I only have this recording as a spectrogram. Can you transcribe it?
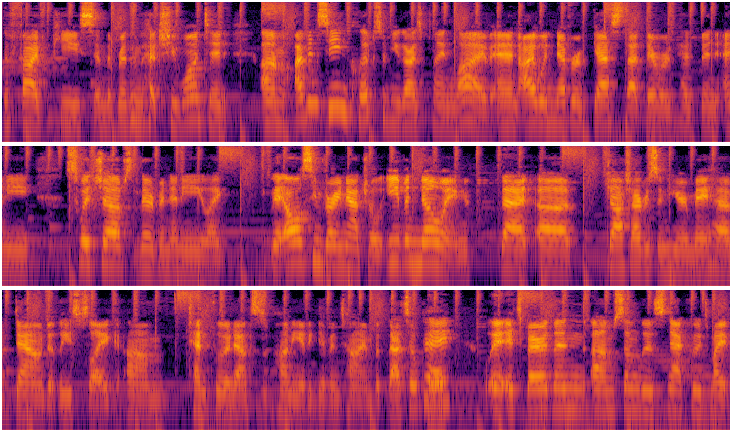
the five piece and the rhythm that you wanted. Um, I've been seeing clips of you guys playing live, and I would never have guessed that there have been any switch ups. There had been any like, they all seem very natural, even knowing that uh, Josh Iversen here may have downed at least like um, 10 fluid ounces of honey at a given time, but that's okay. It's better than um, some of the snack foods my,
